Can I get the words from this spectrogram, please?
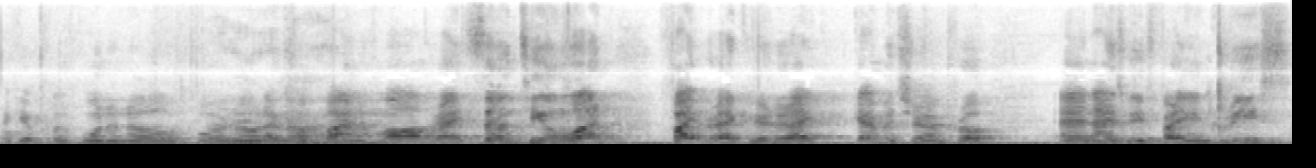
I get 1 and 0, 4 and Yeah, 0, I combine them all, right? 17 and 1 fight record, right? Amateur and pro. And now he's going to be fighting in Greece.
